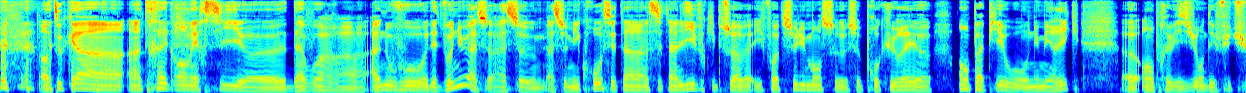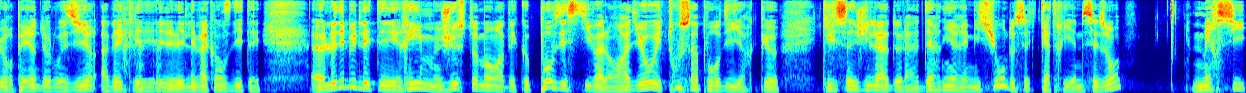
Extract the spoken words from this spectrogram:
En tout cas, un, un très grand merci euh, d'avoir euh, à nouveau d'être venu à ce, à ce, à ce micro. C'est un, c'est un livre qu'il faut, absolument se, se procurer euh, en papier ou en numérique euh, en prévision des futures périodes de loisirs avec les, les, les vacances d'été. Euh, le début de l'été rime justement avec pause estivale en radio et tout ça pour dire que qu'il s'agit là de la dernière émission de cette quatrième saison Merci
